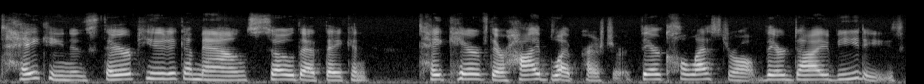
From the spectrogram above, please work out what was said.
taking is therapeutic amounts so that they can take care of their high blood pressure, their cholesterol, their diabetes,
